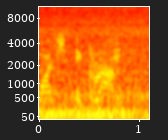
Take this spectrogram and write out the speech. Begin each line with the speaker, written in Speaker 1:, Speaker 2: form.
Speaker 1: watch a grand.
